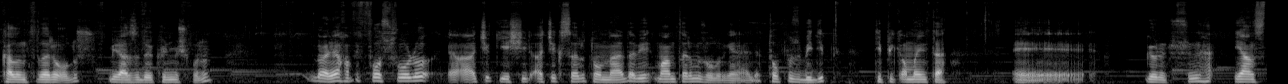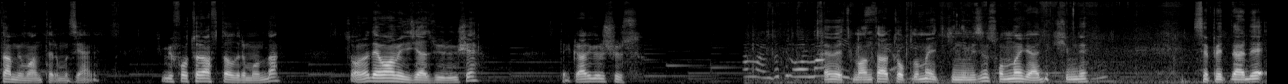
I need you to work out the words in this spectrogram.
kalıntıları olur. Biraz da dökülmüş bunun böyle hafif fosforlu e, açık yeşil açık sarı tonlarda bir mantarımız olur genelde. Topuz bir dip tipik amanita e, görüntüsünü yansıtan bir mantarımız yani. Şimdi bir fotoğraf da alırım ondan. Sonra devam edeceğiz yürüyüşe. Tekrar görüşürüz. Tamam bakın orman Evet mantar toplama etkinliğimizin sonuna geldik. Şimdi sepetlerde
